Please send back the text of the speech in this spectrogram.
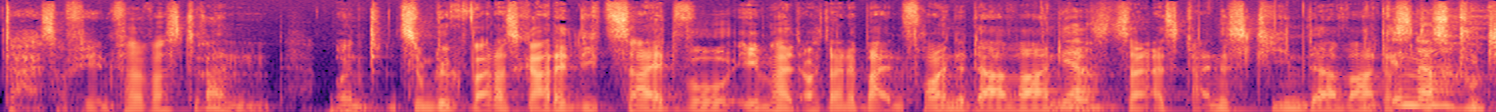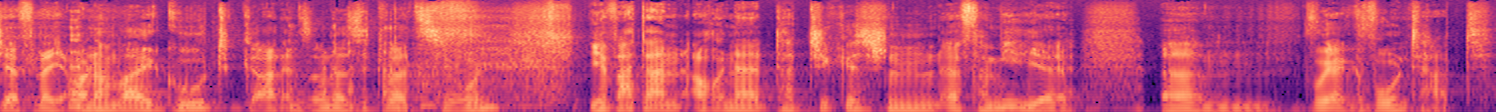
Da ist auf jeden Fall was dran. Und zum Glück war das gerade die Zeit, wo eben halt auch deine beiden Freunde da waren, ja. ihr sozusagen als kleines Team da war. Das, genau. das tut ja vielleicht auch nochmal gut, gerade in so einer Situation. Ihr wart dann auch in einer tadschikischen äh, Familie, ähm, wo ihr gewohnt habt.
